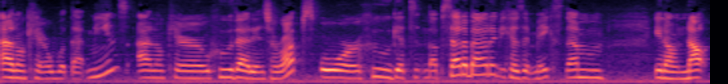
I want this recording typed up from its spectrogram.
I don't care what that means. I don't care who that interrupts or who gets upset about it because it makes them, you know, not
